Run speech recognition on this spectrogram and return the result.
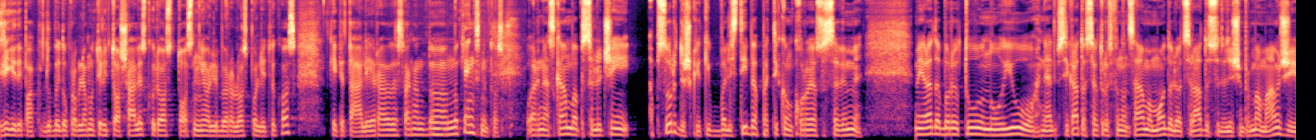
lygiai taip pat labai daug problemų turi tos šalis, kurios tos neoliberalios politikos, kaip Italija, yra, sakant, nu, nukenksmintos. Ar neskamba absoliučiai absurdiškai, kaip valstybė pati konkuruoja su savimi. Yra dabar tų naujų, net sveikatos sektoriaus finansavimo modelių atsiradusių 21 amžiui,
